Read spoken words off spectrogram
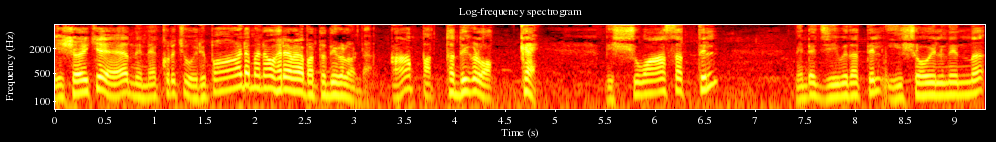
ഈശോയ്ക്ക് നിന്നെക്കുറിച്ച് ഒരുപാട് മനോഹരമായ പദ്ധതികളുണ്ട്. ആ പദ്ധതികളൊക്കെ വിശ്വാസത്തിൽ നിന്റെ ജീവിതത്തിൽ ഈശോയിൽ നിന്ന്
